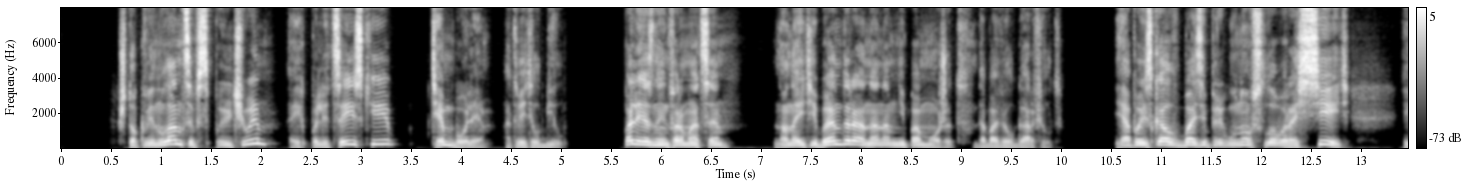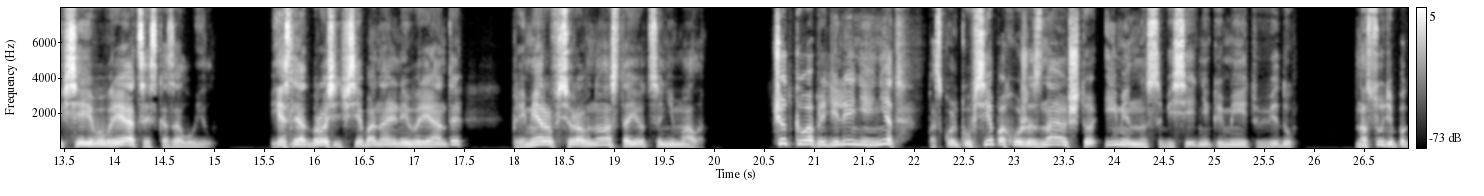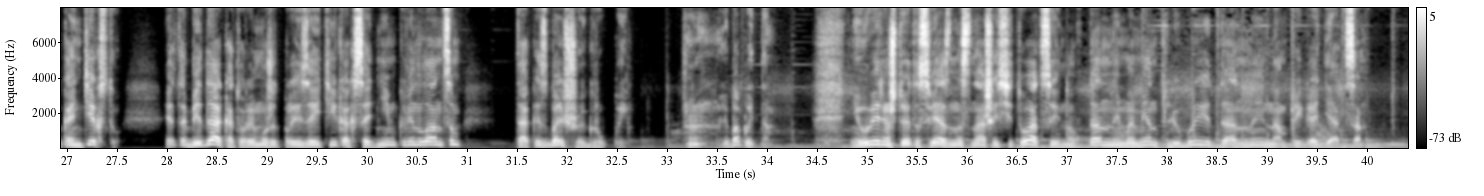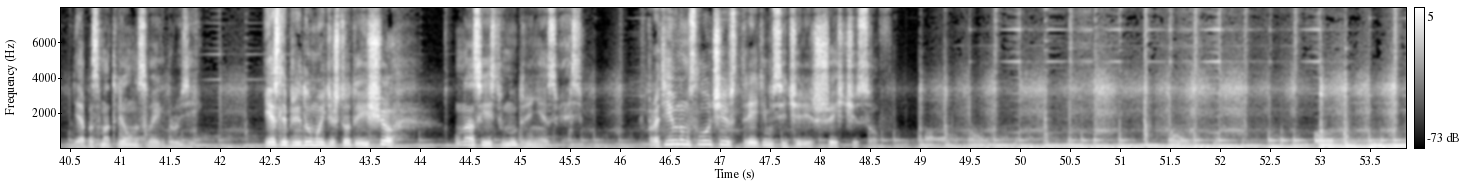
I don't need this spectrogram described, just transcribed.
«Что квинландцы вспыльчивы, а их полицейские тем более», — ответил Билл. Полезная информация. Но найти Бендера она нам не поможет, — добавил Гарфилд. Я поискал в базе прыгунов слово «рассеять» и все его вариации, — сказал Уилл. Если отбросить все банальные варианты, примеров все равно остается немало. Четкого определения нет, поскольку все, похоже, знают, что именно собеседник имеет в виду. Но, судя по контексту, это беда, которая может произойти как с одним квинландцем, так и с большой группой. Хм, любопытно. Не уверен, что это связано с нашей ситуацией, но в данный момент любые данные нам пригодятся. Я посмотрел на своих друзей. Если придумаете что-то еще, у нас есть внутренняя связь. В противном случае встретимся через 6 часов. Thank you.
